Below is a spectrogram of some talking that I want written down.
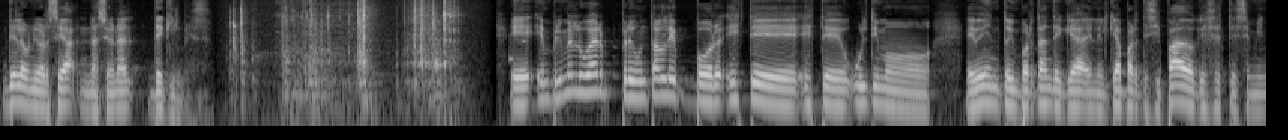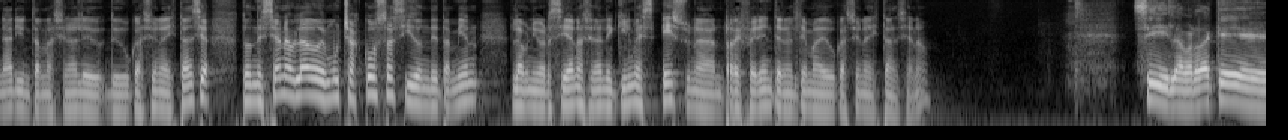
de la Universidad Nacional de Quilmes. Eh, en primer lugar, preguntarle por este, este último evento importante que en el que ha participado, que es este Seminario Internacional de, de, Educación a Distancia, donde se han hablado de muchas cosas y donde también la Universidad Nacional de Quilmes es una referente en el tema de educación a distancia, ¿no? Sí, la verdad que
